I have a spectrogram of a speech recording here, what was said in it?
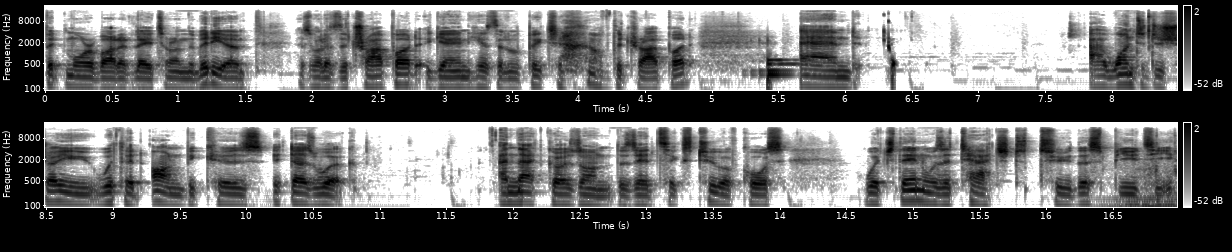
bit more about it later on the video as well as the tripod. Again here's a little picture of the tripod. And I wanted to show you with it on because it does work. And that goes on the Z6 II of course which then was attached to this beauty.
